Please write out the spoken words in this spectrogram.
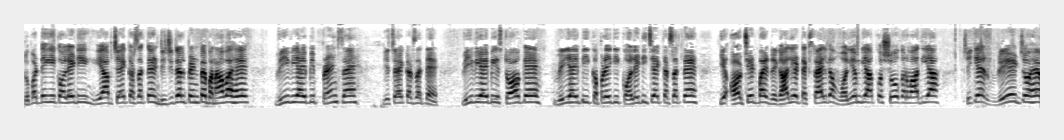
दुपट्टे की क्वालिटी ये आप चेक कर सकते हैं। डिजिटल प्रिंट पे बना हुआ है। वीवीआईपी प्रिंट्स हैं। ये चेक कर सकते हैं। V V I P stock है। वी आई पी कपड़े की क्वालिटी चेक कर सकते हैं। ये ऑर्चिड बाई रेगालिया टेक्सटाइल का वॉल्यूम भी आपको शो करवा दिया। ठीक है? रेट जो है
